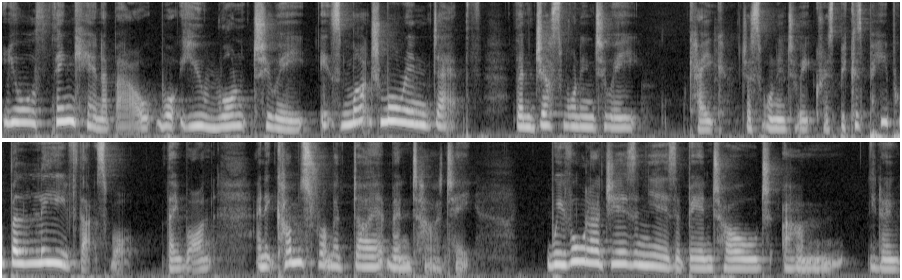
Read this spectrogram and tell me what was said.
you're thinking about what you want to eat, it's much more in depth than just wanting to eat cake, just wanting to eat crisp, because people believe that's what they want, and it comes from a diet mentality we've all had years and years of being told, um, you know,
